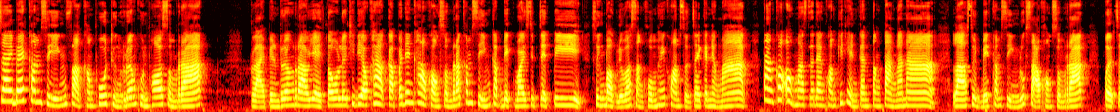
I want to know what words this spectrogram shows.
ใจเบสคำสิงฝากคำพูดถึงเรื่องคุณพ่อสมรัก กลายเป็นเรื่องราวใหญ่โตเลยทีเดียวค่ะ กับประเด็นข่าวของสมรักคำสิงกับเด็กวัย 17 ปี ซึ่งบอกเลยว่าสังคมให้ความสนใจกันอย่างมาก ต่างก็ออกมาแสดงความคิดเห็นกันต่างๆ นานาล่าสุดเบสคำสิงลูกสาวของสมรัก เปิดใจ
